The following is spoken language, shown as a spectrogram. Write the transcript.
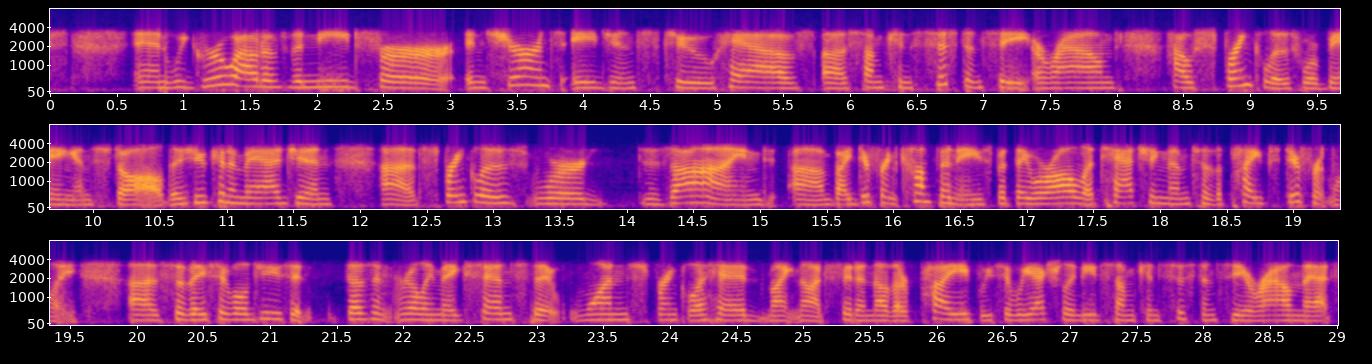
And we grew out of the need for insurance agents to have uh, some consistency around how sprinklers were being installed. As you can imagine, uh, sprinklers were designed um, by different companies, but they were all attaching them to the pipes differently. Uh, so they said, well, geez, it doesn't really make sense that one sprinkler head might not fit another pipe. We said we actually need some consistency around that.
